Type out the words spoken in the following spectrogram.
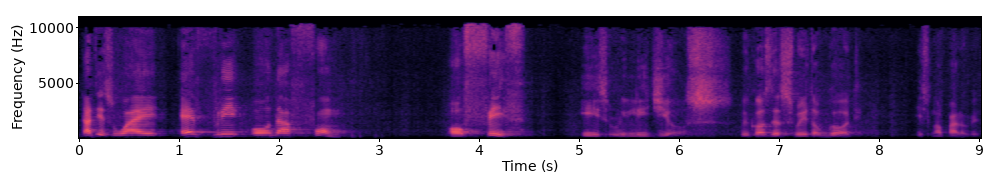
That is why every other form of faith is religious because the Spirit of God is not part of it.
